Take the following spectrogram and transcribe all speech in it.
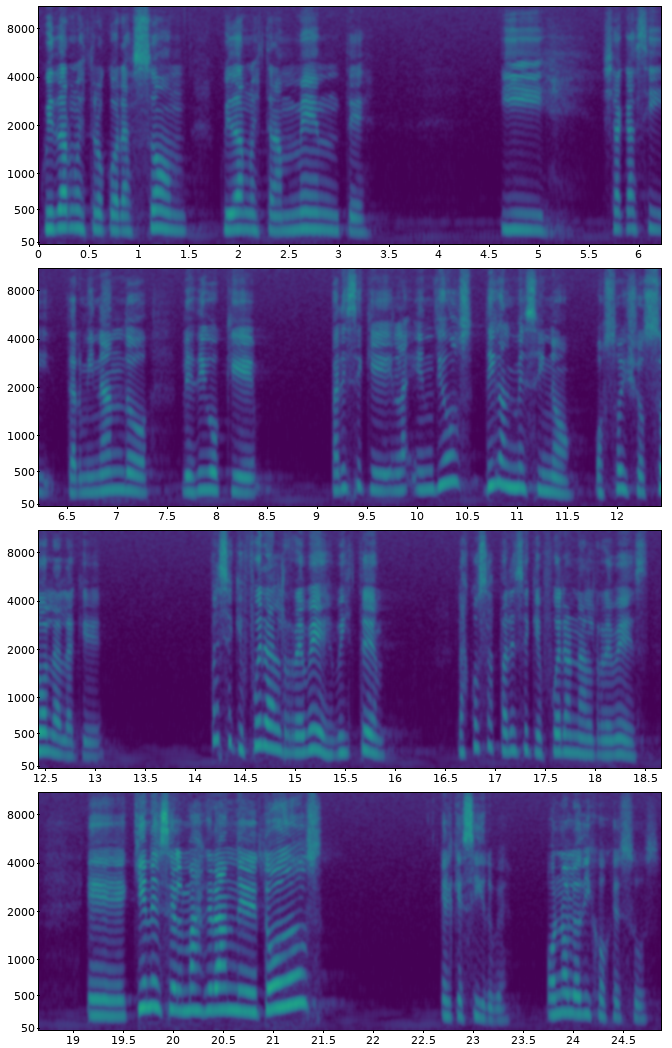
cuidar nuestro corazón, cuidar nuestra mente. Y ya casi terminando, les digo que parece que en, Dios, díganme si no, o soy yo sola la que... Parece que fuera al revés, ¿viste? Las cosas parece que fueran al revés. Eh, ¿Quién es el más grande de todos? El que sirve. ¿O no lo dijo Jesús?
